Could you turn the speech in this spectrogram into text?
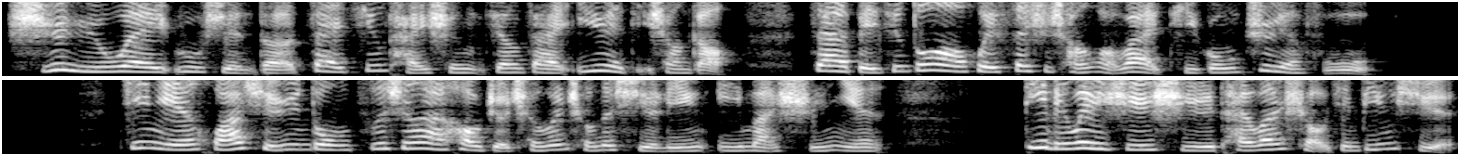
十余位入选的在京台生将在一月底上岗，在北京冬奥会赛事场馆外提供志愿服务。今年滑雪运动资深爱好者陈文成的雪龄已满十年。地理位置使台湾少见冰雪，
